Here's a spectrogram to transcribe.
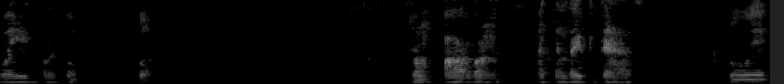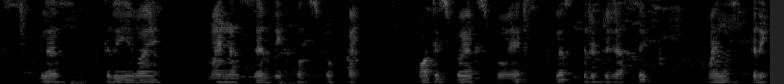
y equal to 2 from r1 I can write it as 2x plus 3y minus z equals to 5 what is 2x 2x plus 3 to the 6 minus 3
